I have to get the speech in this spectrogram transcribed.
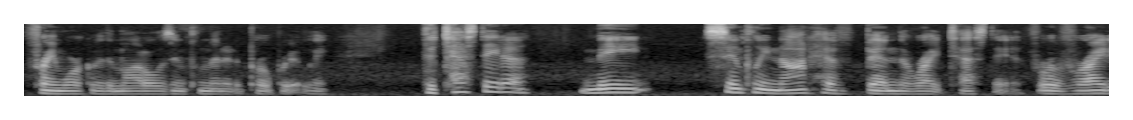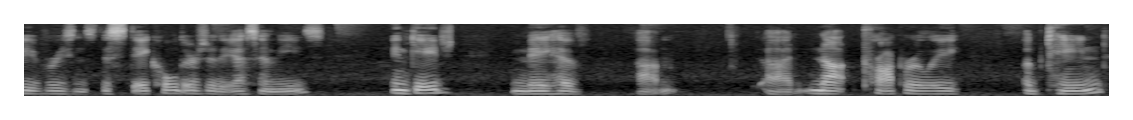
framework of the model is implemented appropriately. The test data may simply not have been the right test data for a variety of reasons. The stakeholders or the SMEs engaged may have um, uh, not properly obtained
